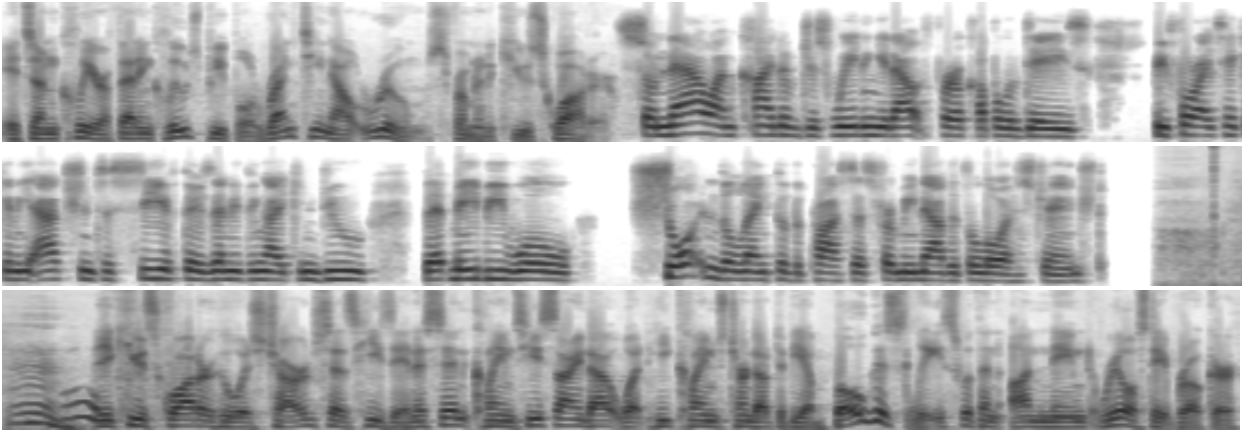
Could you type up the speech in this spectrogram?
It's unclear if that includes people renting out rooms from an accused squatter. So now I'm kind of just waiting it out for a couple of days before I take any action to see if there's anything I can do that maybe will shorten the length of the process for me now that the law has changed. Mm. The accused squatter who was charged says he's innocent, claims he signed out what he claims turned out to be a bogus lease with an unnamed real estate broker.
